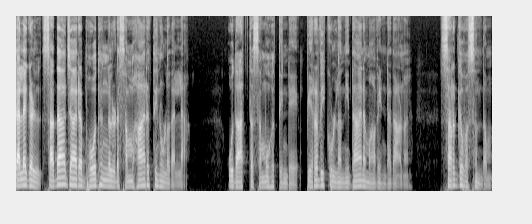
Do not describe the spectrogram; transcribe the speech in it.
കലകൾ സദാചാരബോധങ്ങളുടെ സംഹാരത്തിനുള്ളതല്ല. ഉദാത്ത സമൂഹത്തിന്റെ പിറവിക്കുള്ള നിദാനമാവേണ്ടതാണ്. സർഗവസന്തം.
